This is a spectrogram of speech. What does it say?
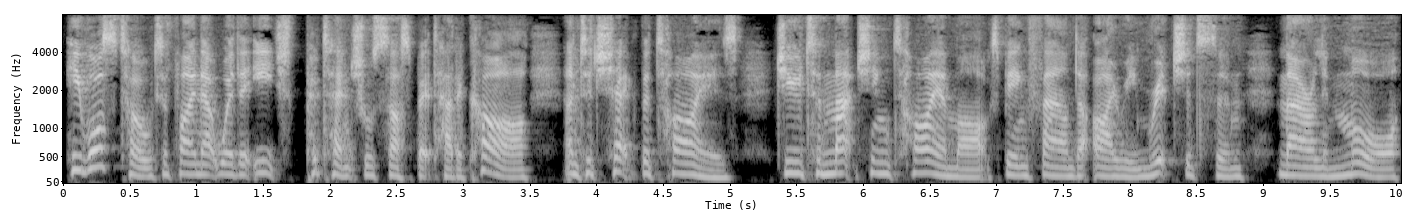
He was told to find out whether each potential suspect had a car and to check the tyres due to matching tyre marks being found at Irene Richardson, Marilyn Moore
